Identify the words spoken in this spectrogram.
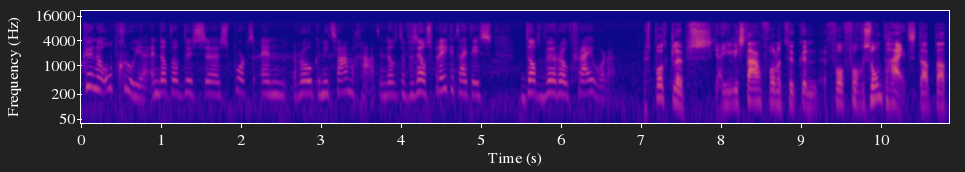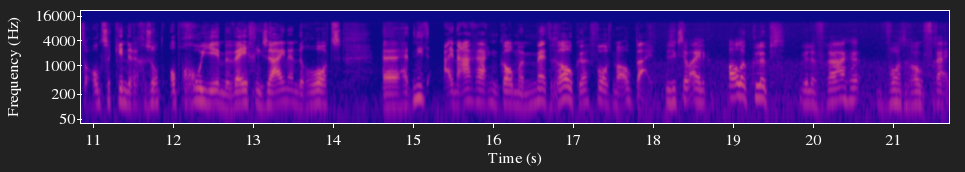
kunnen opgroeien. En dat dat dus uh, sport en roken niet samengaat. En dat het een vanzelfsprekendheid is dat we rookvrij worden. Sportclubs, ja, jullie staan voor natuurlijk een, voor, voor gezondheid. Dat, dat onze kinderen gezond opgroeien, in beweging zijn. En er hoort uh, het niet in aanraking komen met roken volgens mij ook bij. Dus ik zou eigenlijk alle clubs willen vragen, word rookvrij.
